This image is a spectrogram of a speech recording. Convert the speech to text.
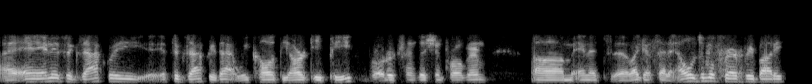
Uh, and it's exactly it's exactly that. We call it the RTP, Rotor Transition Program, um, and it's uh, like I said, eligible for everybody.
